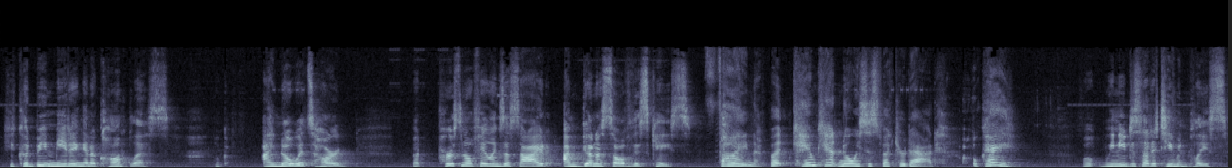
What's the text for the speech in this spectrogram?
he could be meeting an accomplice. Look, I know it's hard, but personal feelings aside, I'm gonna solve this case. Fine, but Cam can't know we suspect her dad. Okay. Well, we need to set a team in place.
